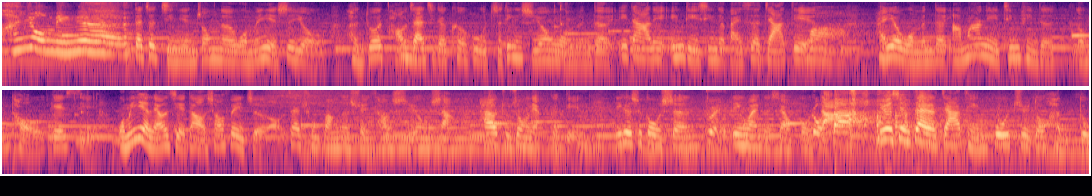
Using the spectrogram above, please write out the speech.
很有名哎！在这几年中呢，我们也是有很多豪宅级的客户指定使用我们的意大利英迪星的白色家电。哇。还有我们的阿玛尼精品的龙头 Gassi，我们也了解到消费者哦，在厨房的水槽使用上，他要注重两个点，一个是够深，对，另外一个是要够大，因为现在的家庭锅具都很多，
